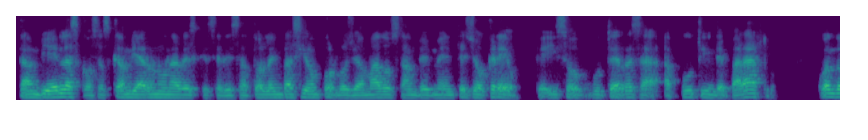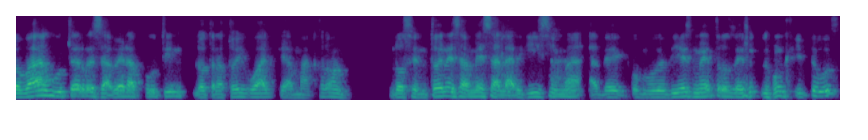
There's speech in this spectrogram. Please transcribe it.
También las cosas cambiaron una vez que se desató la invasión por los llamados tan vehementes, yo creo, que hizo Guterres a, Putin de pararlo. Cuando va Guterres a ver a Putin, lo trató igual que a Macron. Lo sentó en esa mesa larguísima de como de 10 metros de longitud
